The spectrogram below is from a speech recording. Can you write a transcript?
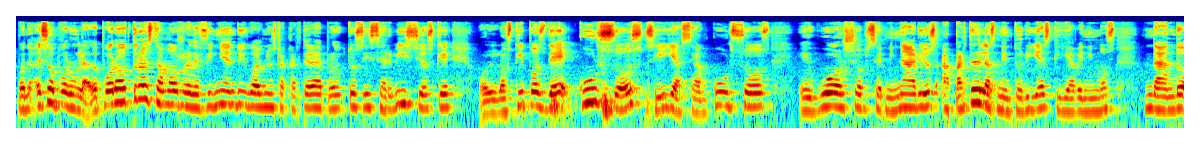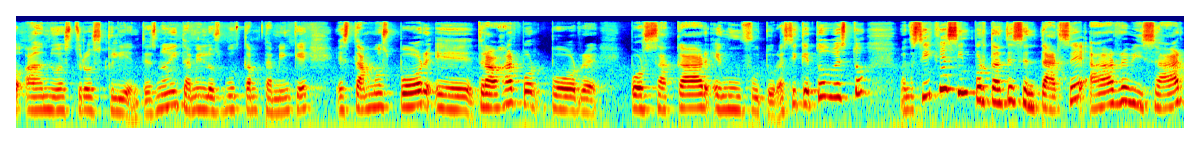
Bueno, eso por un lado. Por otro, estamos redefiniendo igual nuestra cartera de productos y servicios que, o los tipos de cursos, ¿sí? ya sean cursos, workshops, seminarios, aparte de las mentorías que ya venimos dando a nuestros clientes, ¿no? Y también los bootcamp también que estamos por trabajar por por sacar en un futuro. Así que todo esto, bueno, sí que es importante sentarse a revisar,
